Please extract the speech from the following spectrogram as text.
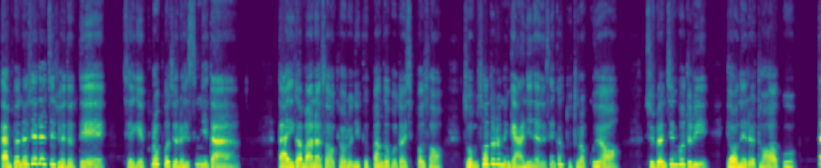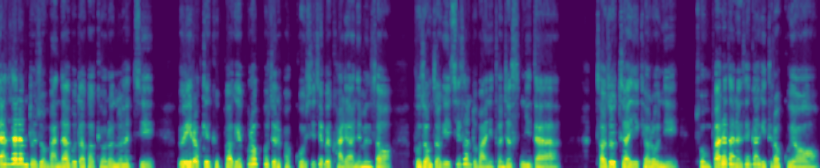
남편은 세 달째 되던 때에 제게 프로포즈를 했습니다. 나이가 많아서 결혼이 급한가 보다 싶어서 좀 서두르는 게 아니냐는 생각도 들었고요. 주변 친구들이 연애를 더 하고 딴 사람도 좀 만나보다가 결혼을 하지 왜 이렇게 급하게 프로포즈를 받고 시집을 가려 하냐면서 부정적인 시선도 많이 던졌습니다. 저조차 이 결혼이 좀 빠르다는 생각이 들었고요.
